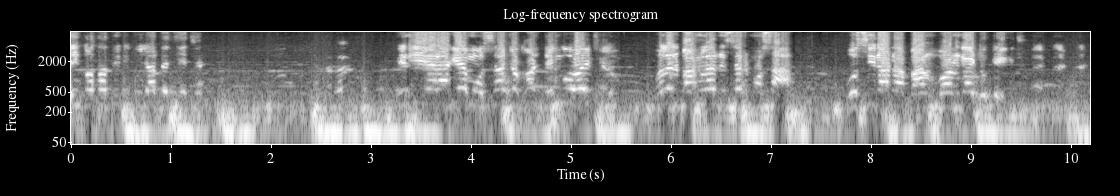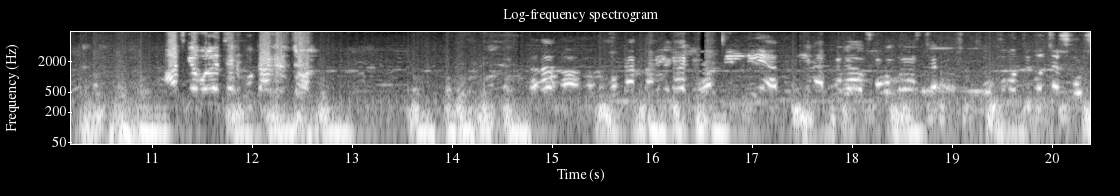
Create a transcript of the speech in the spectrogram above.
এই কথা তিনি বুঝাতে চেয়েছেন। এর আগে মশা যখন ডেঙ্গু হয়েছিল, বলেন বাংলাদেশের মশা বসিরাটা বনগায় ঢুকে গেছে। আজকে বলেছেন ভুটানের জল। মধ্যে এই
